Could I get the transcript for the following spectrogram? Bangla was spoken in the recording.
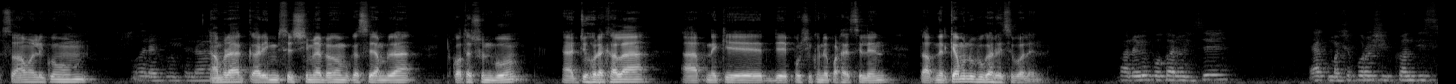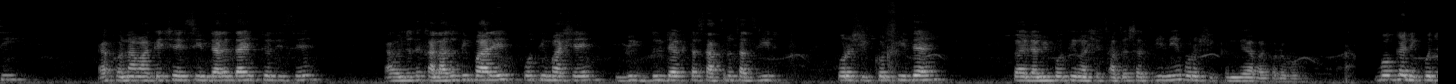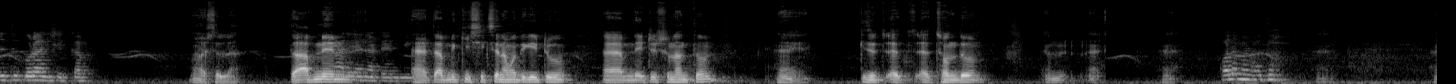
আসসালামু আলাইকুম। আমরা কারিম সীমা বেগমের কাছে আমরা কথা শুনব। জোহরা খালা আপনাকে যে প্রশিক্ষণে পাঠাইছিলেন তা আপনার কেমন উপকার হয়েছে বলেন? ভালোই উপকার হয়েছে। এক মাসে প্রশিক্ষণ দিছি। এখন আমাকে সেই সেন্টারের দায়িত্ব দিছে। এখন যদি খালা যদি পারে প্রতি মাসে দুই দুইটা একটা ছাত্রছাত্রীর প্রশিক্ষণ ফি দেয়। তাহলে আমি প্রতি মাসে ছাত্রছাত্রী নিয়ে প্রশিক্ষণ দিয়ে আবার করব। বৈজ্ঞানিক পদ্ধতি কোরআন শিক্ষা মার্শাল্লাহ তা আপনি হ্যাঁ তা আপনি কি শিখছেন আমাদেরকে একটু একটু শোনান তো হ্যাঁ কিছু ছন্দ? হ্যাঁ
